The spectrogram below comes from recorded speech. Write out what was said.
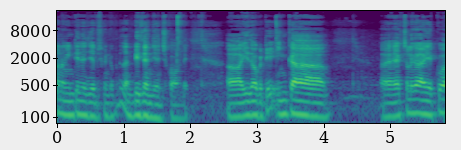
మనం ఇంటీరియర్ చేయించుకునేటప్పుడు దాన్ని డిజైన్ చేయించుకోవాలి. ఇదొకటి. ఇంకా యాక్చువల్గా ఎక్కువ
